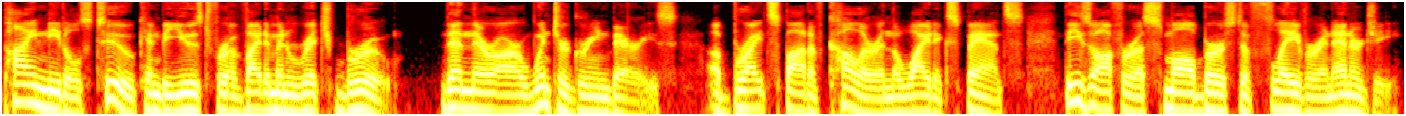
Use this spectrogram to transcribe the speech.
Pine needles, too, can be used for a vitamin-rich brew. Then there are wintergreen berries, a bright spot of color in the white expanse. These offer a small burst of flavor and energy.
